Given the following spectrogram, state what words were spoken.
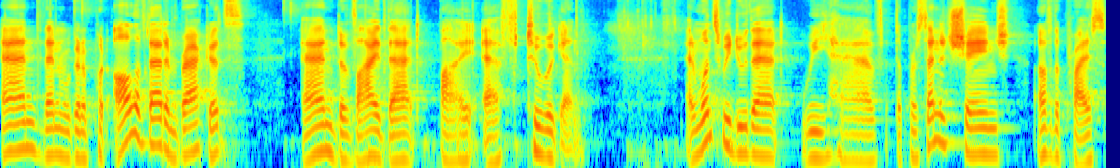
And then we're going to put all of that in brackets and divide that by F2 again. And once we do that, we have the percentage change of the price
